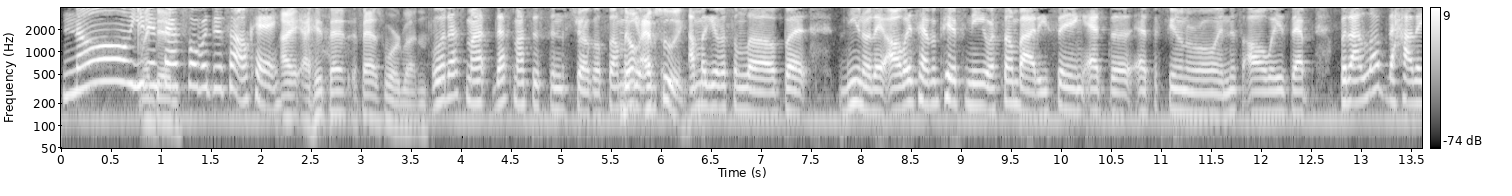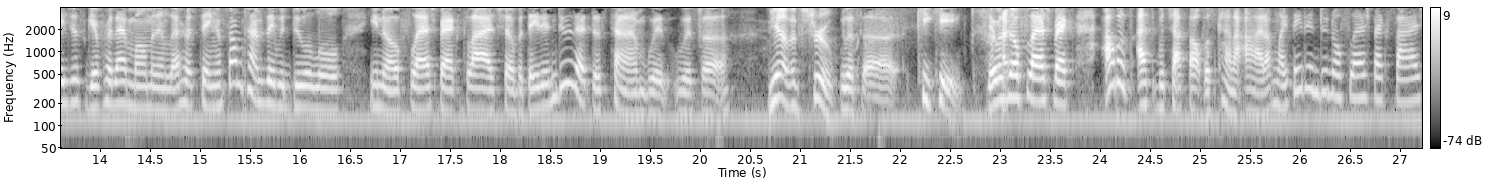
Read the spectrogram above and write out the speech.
No, you I didn't did. fast forward this. Okay. I, I hit that fast forward button. Well, that's my that's my sister in the struggle. So I'm gonna No, give her- absolutely. I'm gonna give her some love. But you know, they always have Epiphany or somebody sing at the at the funeral, and it's always that. But I love the how they just give her that moment and let her sing. And sometimes they would do a little, you know, flashback slideshow, but they didn't do that this time with with uh Yeah, that's true. with uh Kiki. There was no flashbacks. I was, I, which I thought was kind of odd. I'm like, they didn't do no flashback slide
